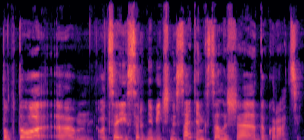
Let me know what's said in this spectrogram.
Тобто, ем, оцей середньовічний сетінг це лише декорації.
